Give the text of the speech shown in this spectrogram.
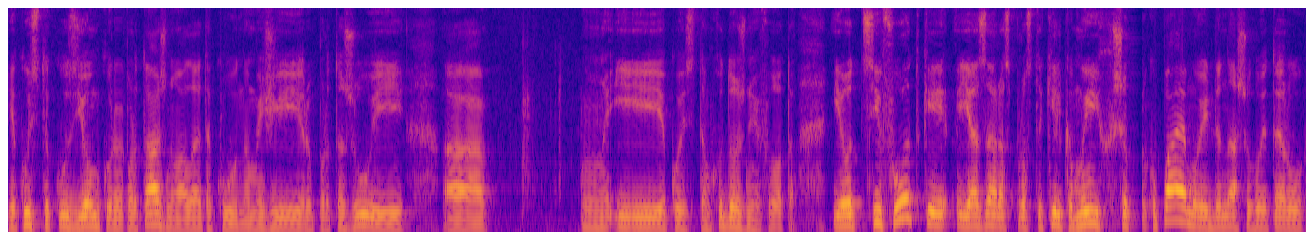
якусь таку зйомку репортажну, але таку на межі репортажу і. М, і якоїсь там художньої фото. І от ці фотки, я зараз просто кілька, ми їх ще прикупаємо і для нашого етеру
